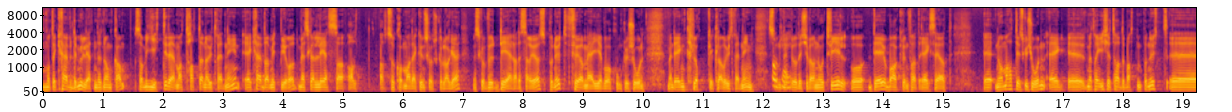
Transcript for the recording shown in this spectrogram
måtte krevde muligheten til en omkamp, så har vi gitt i det vi har tatt denne utredningen. Jeg krevde av mitt byråd vi skal lese alt som kommer det kunnskapsgrunnlaget. Vi skal vurdere det seriøst på nytt før vi gir vår konklusjon. Men det er en klokkeklar utredning, som okay. det burde ikke være noe tvil. og Det er jo bakgrunnen for at jeg sier at eh, nå har vi hatt diskusjonen. Jeg, eh, vi trenger ikke ta debatten på nytt. Eh,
